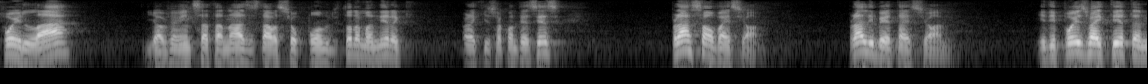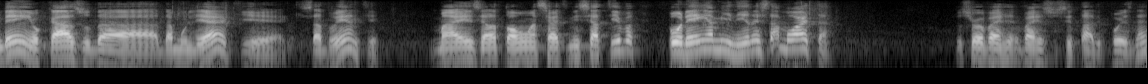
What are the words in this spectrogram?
foi lá, e obviamente Satanás estava se opondo de toda maneira para que isso acontecesse, para salvar esse homem. para libertar esse homem. E depois vai ter também o caso da, da mulher que, que está doente, mas ela toma uma certa iniciativa, porém a menina está morta. O Senhor vai, vai ressuscitar depois, né?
